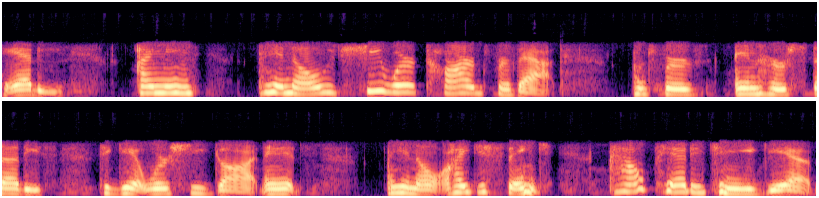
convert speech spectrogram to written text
petty. I mean, you know, she worked hard for that, for in her studies to get where she got, and it's, you know, I just think, how petty can you get?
